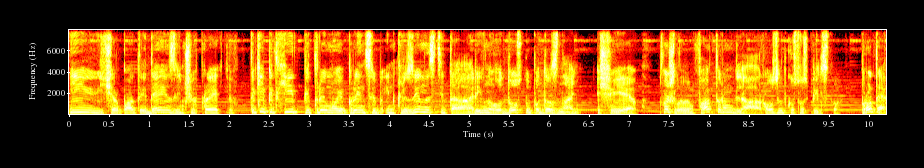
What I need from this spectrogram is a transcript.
і черпати ідеї з інших проєктів. Такий підхід підтримує принцип інклюзивності та рівного доступу до знань, що є важливим фактором для розвитку суспільства. Проте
